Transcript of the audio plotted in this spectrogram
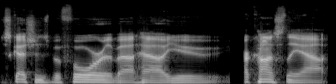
discussions before about how you are constantly out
